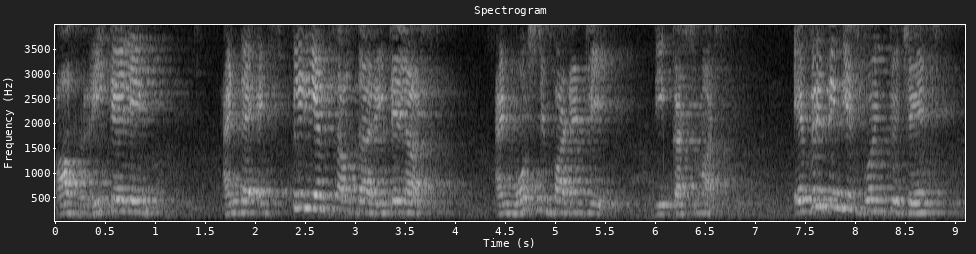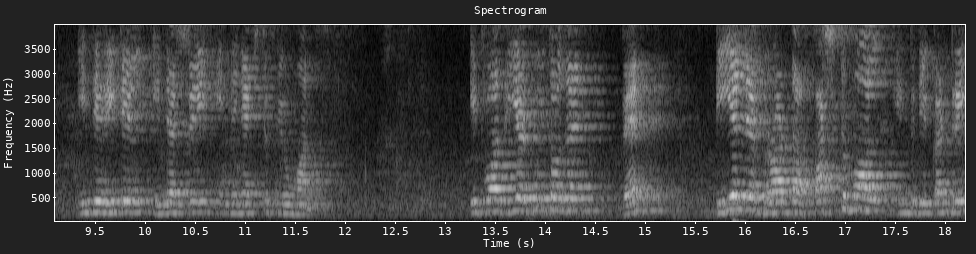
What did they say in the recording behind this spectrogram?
of retailing and the experience of the retailers and most importantly the customers. Everything is going to change in the retail industry in the next few months. It was year 2000 when DLF brought the first mall into the country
